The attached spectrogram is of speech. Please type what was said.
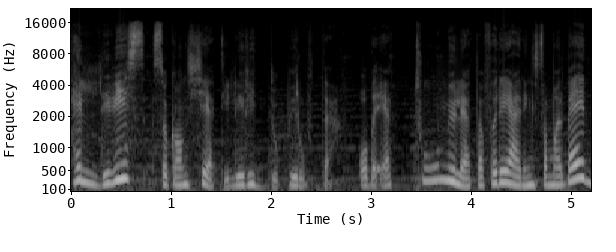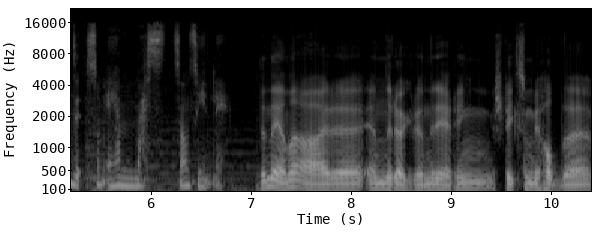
Heldigvis så kan Kjetil rydde opp i rotet, og det er to muligheter for regjeringssamarbeid som er mest sannsynlig. Den ene er eh, en rød-grønn regjering slik som vi hadde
